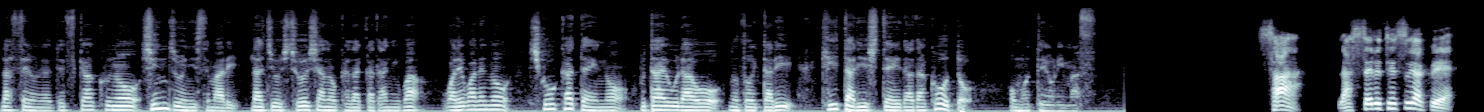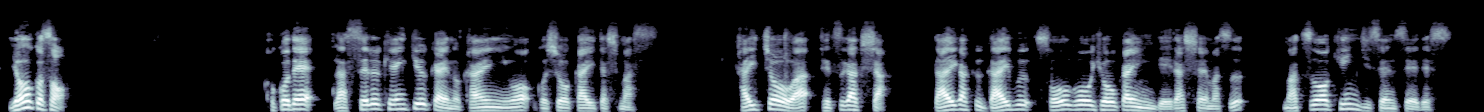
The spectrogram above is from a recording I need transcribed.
ラッセルの哲学の真髄に迫りラジオ視聴者の方々には我々の思考過程の舞台裏を覗いたり聞いたりしていただこうと思っております。さあ、ラッセル哲学へようこそ。ここでラッセル研究会の会員をご紹介いたします。会長は哲学者、大学外部総合評価員でいらっしゃいます松尾金次先生です。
